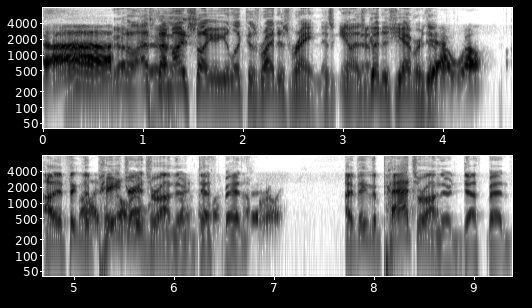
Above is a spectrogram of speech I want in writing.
ah, Well, last time I saw you, you looked as right as rain, as you know, as good as you ever did. yeah. Well, I think well, the I Patriots are on their I deathbed. up. I think the Pats are on their deathbed.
